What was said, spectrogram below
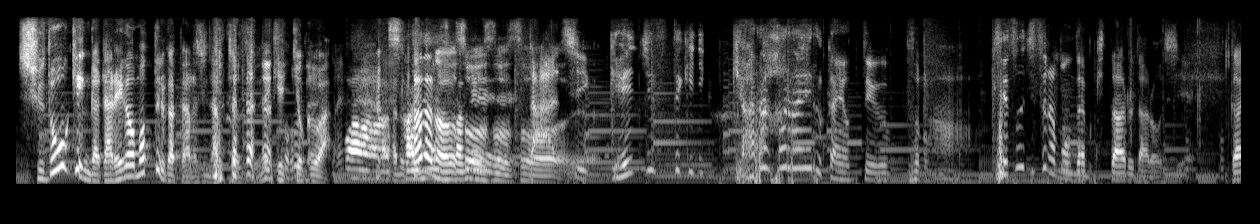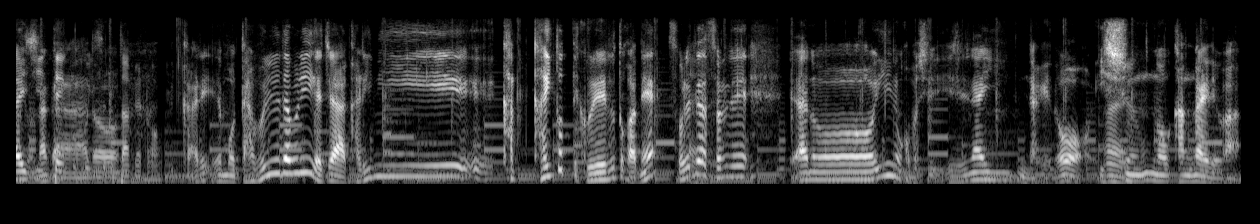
主導権が誰が持ってるかって話になっちゃうんですよね、結局は。ねまあ、ただの、そううそうそう。だし、現実的にギャラ払えるかよっていう、そのあ切実な問題もきっとあるだろうし、外人転国にするための。ー仮もう WWE がじゃあ仮にか買い取ってくれるとかね、それではそれで、あのーいいのかもしれないんだけど、一瞬の考えでは。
